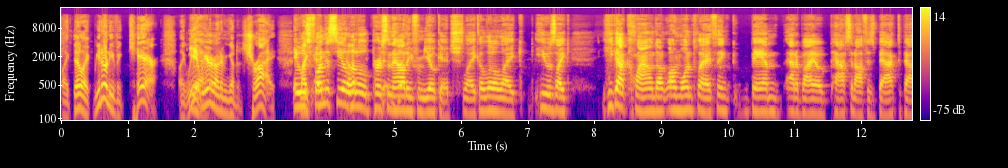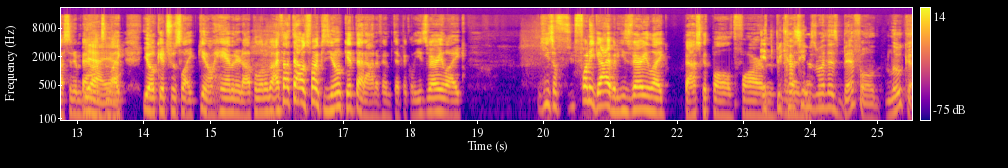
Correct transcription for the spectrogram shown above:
Like they're like we don't even care. Like we Yeah. we are not even going to try. it was like, fun to see a little personality from Jokic, like a little like he was like he got clowned on, on one play. I think Bam Adebayo passed it off his back to pass it in bounds, Yeah, and like Jokic was like you know hamming it up a little bit. I thought that was fun because you don't get that out of him typically. He's very like he's a f- funny guy, but he's very like basketball far. it's because and he was with his biffle, Luka.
